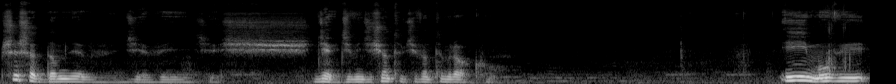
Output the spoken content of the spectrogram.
przyszedł do mnie w 90, nie, w 99 roku i mówi,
